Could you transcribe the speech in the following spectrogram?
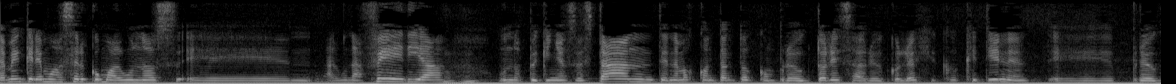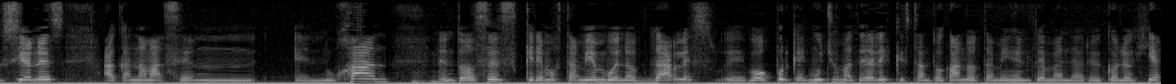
También queremos hacer como algunos, eh, alguna feria, unos pequeños stands. Tenemos contacto con productores agroecológicos que tienen eh, producciones acá nomás en, en Luján. Entonces queremos también, bueno, darles eh, voz porque hay muchos materiales que están tocando también el tema de la agroecología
